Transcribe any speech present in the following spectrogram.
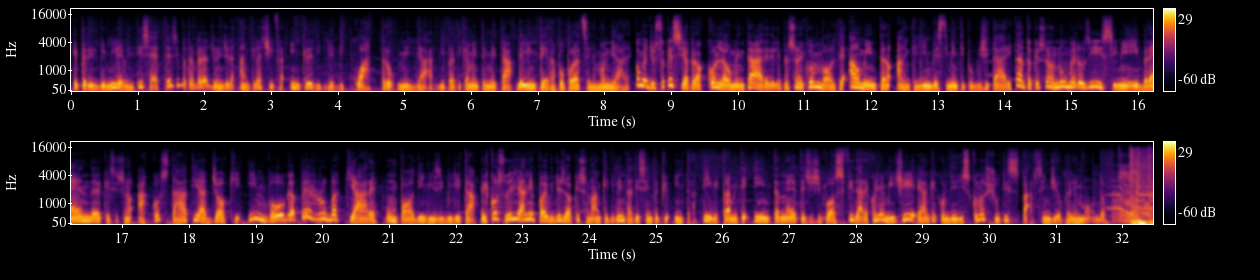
che per il 2027 si potrebbe raggiungere anche la cifra incredibile di 4 miliardi miliardi, praticamente metà dell'intera popolazione mondiale. Come è giusto che sia, però, con l'aumentare delle persone coinvolte aumentano anche gli investimenti pubblicitari, tanto che sono numerosissimi i brand che si sono accostati a giochi in voga per rubacchiare un po' di visibilità. Nel corso degli anni poi i videogiochi sono anche diventati sempre più interattivi. Tramite internet ci si può sfidare con gli amici e anche con degli sconosciuti sparsi in giro per il mondo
